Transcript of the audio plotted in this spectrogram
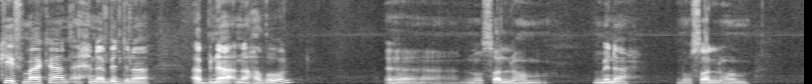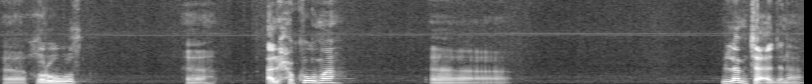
كيف ما كان إحنا بدنا أبنائنا هذول آه نوصل لهم منح نوصل لهم آه قروض. آه الحكومة آه لم تعدنا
